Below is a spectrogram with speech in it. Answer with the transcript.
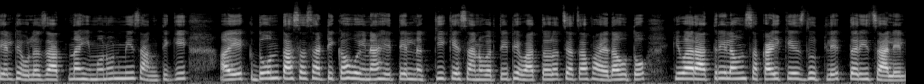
तेल ठेवलं जात नाही. म्हणून मी सांगते की एक दोन तासासाठी का होईना हे तेल नक्की केसांवरती ठेवा. तरच याचा फायदा होतो. किंवा रात्री लावून सकाळी केस धुतले तरी चालेल.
